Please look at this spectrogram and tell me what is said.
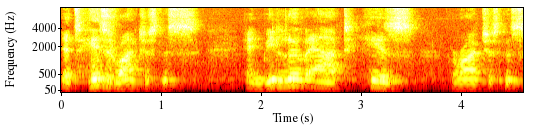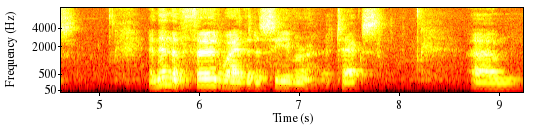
It's His righteousness, and we live out His righteousness. And then the third way the deceiver attacks um,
